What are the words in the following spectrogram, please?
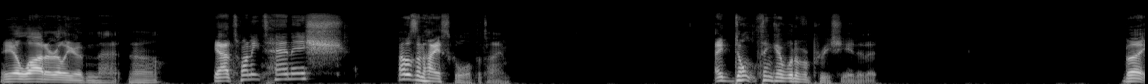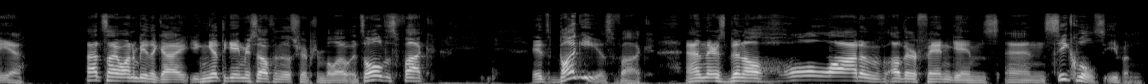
Maybe a lot earlier than that. No. Yeah, 2010 ish. I was in high school at the time. I don't think I would have appreciated it. But yeah, that's I want to be the guy. You can get the game yourself in the description below. It's old as fuck. It's buggy as fuck. And there's been a whole lot of other fan games and sequels, even.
